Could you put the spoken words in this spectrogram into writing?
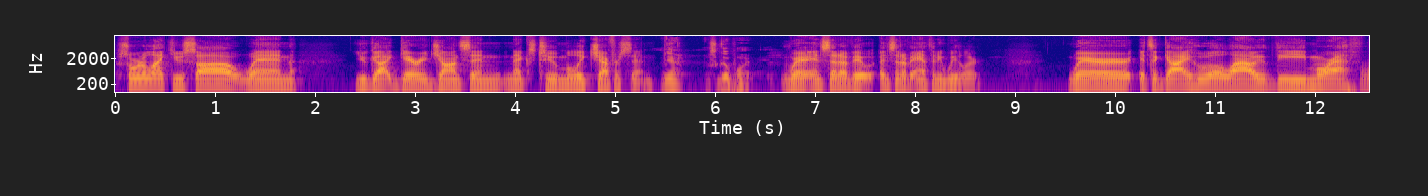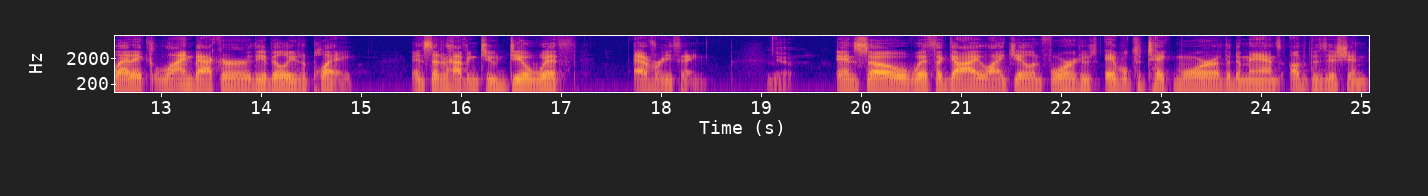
sort of like you saw when you got Gary Johnson next to Malik Jefferson, Yeah, that's a good point. where instead of it instead of Anthony Wheeler, where it's a guy who will allow the more athletic linebacker the ability to play instead of having to deal with everything. Yeah. And so, with a guy like Jaylan Ford, who's able to take more of the demands of the position,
